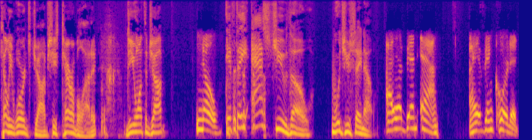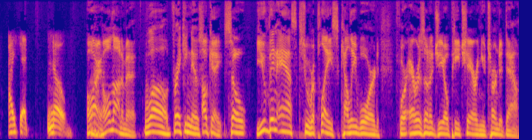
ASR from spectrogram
Kelly Ward's job. She's terrible at it. Do you want the job? No, If they asked you, though, would you say no? I have been asked. I have been courted. I said no. All right, hold on a minute. Whoa, breaking news. Okay, so you've been asked to replace Kelly Ward for Arizona GOP chair, and you turned it down.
